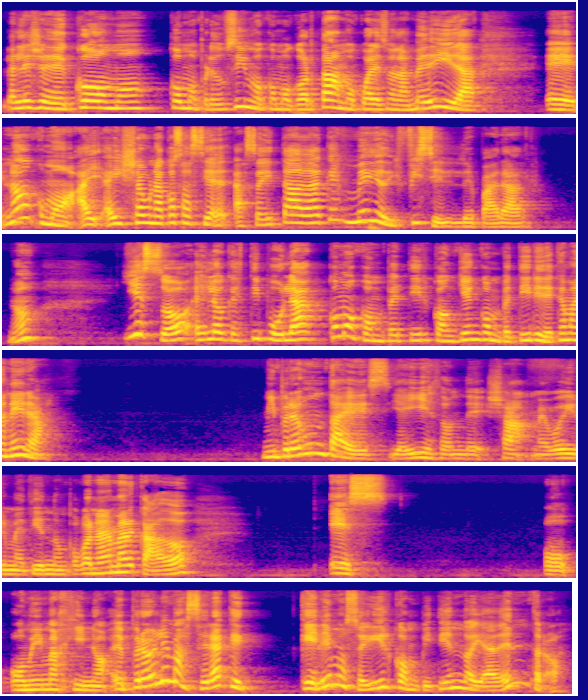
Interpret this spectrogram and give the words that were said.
Las leyes de cómo, cómo producimos, cómo cortamos, cuáles son las medidas, eh, ¿no? Como hay, ya una cosa aceitada que es medio difícil de parar, ¿no? Y eso es lo que estipula cómo competir, con quién competir y de qué manera. Mi pregunta es, y ahí es donde ya me voy a ir metiendo un poco en el mercado, es, o, o me imagino, ¿el problema será que queremos seguir compitiendo ahí adentro?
